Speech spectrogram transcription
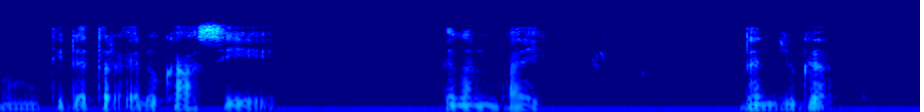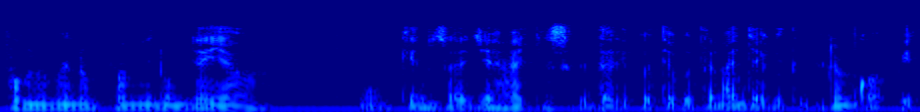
um, tidak teredukasi dengan baik. Dan juga peminum-peminumnya yang mungkin saja hanya sekedar ikut-ikutan aja gitu minum kopi.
